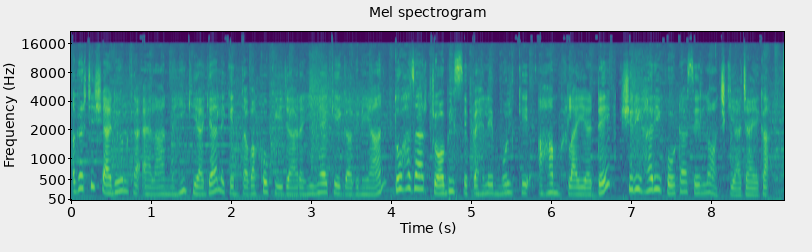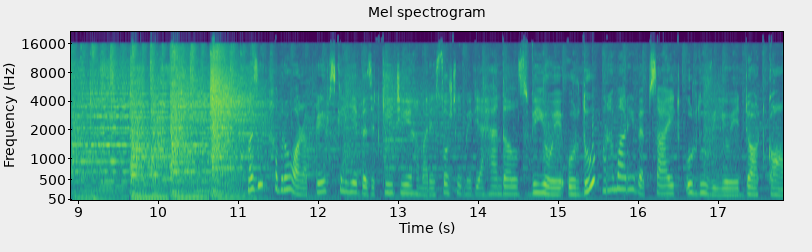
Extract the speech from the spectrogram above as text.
اگرچہ شیڈیول کا اعلان نہیں کیا گیا، لیکن توقع کی جا رہی ہے کہ گگنیان دو ہزار چوبیس سے پہلے ملک کے اہم خلائی اڈے شری ہری کوٹا سے لانچ کیا جائے گا۔ مزید خبروں اور اپڈیٹس کے لیے وزٹ کیجیے ہمارے social media handles V O A Urdu اور ہماری website Urdu V O A dot com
